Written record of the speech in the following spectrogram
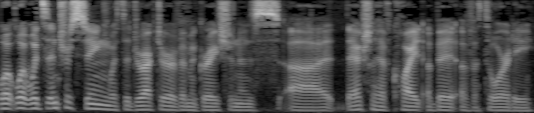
what, what, what's interesting with the director of immigration is uh, they actually have quite a bit of authority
